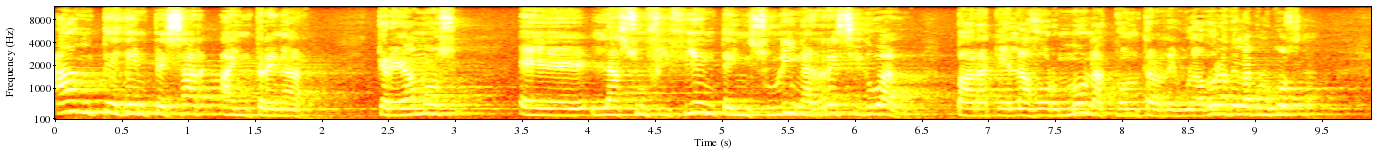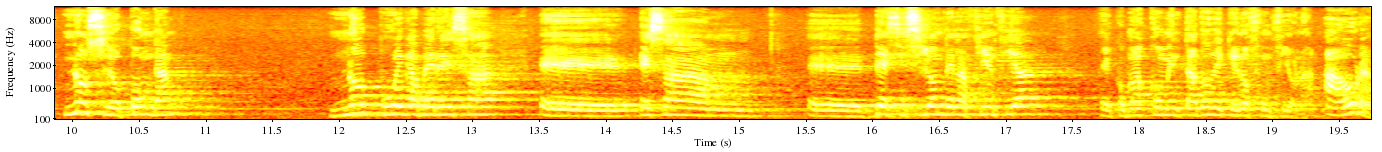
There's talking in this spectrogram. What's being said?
antes de empezar a entrenar, creamos eh, la suficiente insulina residual para que las hormonas contrarreguladoras de la glucosa no se opongan, no puede haber esa, eh, esa mm, eh, decisión de la ciencia, como has comentado, de que no funciona. Ahora,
